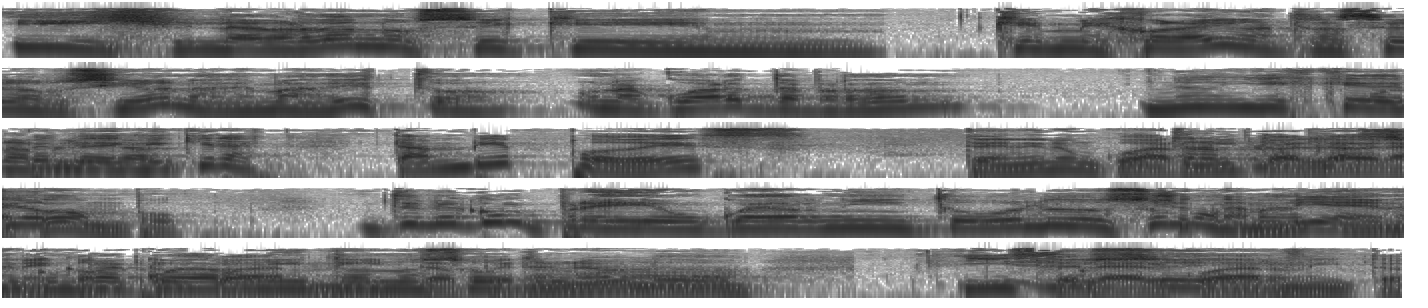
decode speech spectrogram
Y la verdad no sé qué, mm, qué es mejor. ¿Hay una tercera opción además de esto? ¿Una cuarta, perdón? No, y es que Una depende de que quieras. También podés tener un cuadernito al lado de la compu. Te me compré un cuadernito, boludo. Somos Yo también me compré un cuadernitos cuadernito, nosotros, pero no boludo. hice No la del cuadernito.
